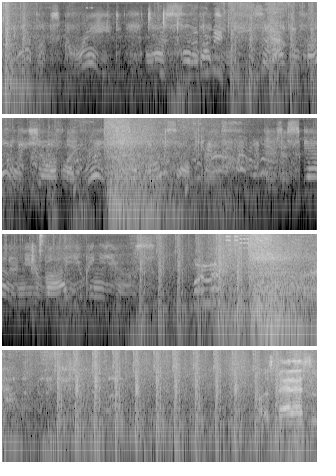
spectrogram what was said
That looks great. Now send that to me so I can finally show off my range as a voice actress. There's a scanner nearby you can use. Oh, it's badass and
